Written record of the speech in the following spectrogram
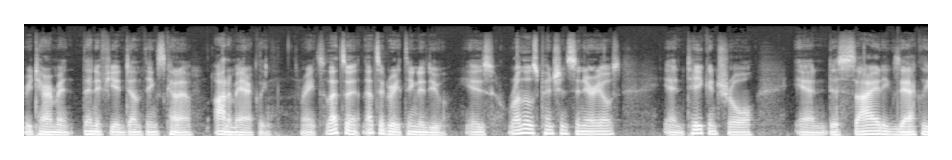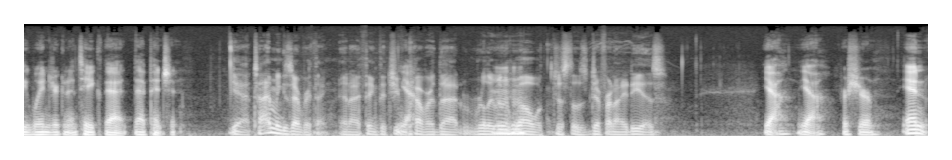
retirement than if you had done things kind of automatically, right? So that's a that's a great thing to do is run those pension scenarios and take control and decide exactly when you're going to take that that pension. Yeah, timing is everything, and I think that you've Yeah. covered that really, really well with just those different ideas. Yeah, yeah, for sure. And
